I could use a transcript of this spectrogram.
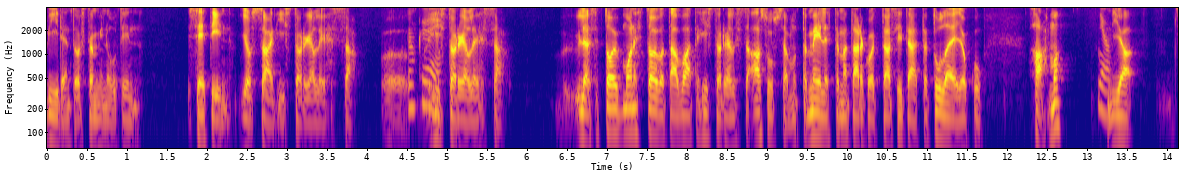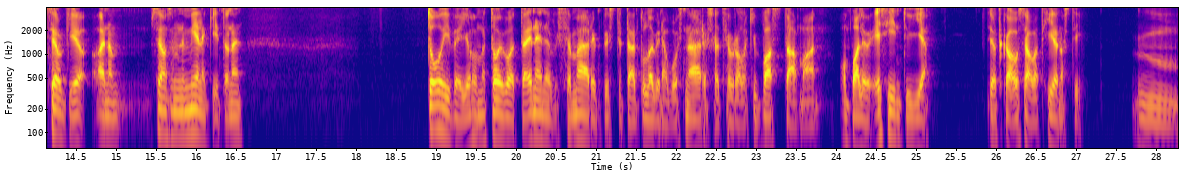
15 minuutin setin jossain historiallisessa, okay. historiallisessa yleensä toi, monesti toivotaan vaan, että historiallisessa asussa, mutta meille tämä tarkoittaa sitä, että tulee joku hahmo. Joo. Ja se onkin aina, se on semmoinen mielenkiintoinen toive, johon mä toivon, että enenevissä määrin pystytään tulevina vuosina ääressäät seurallakin vastaamaan. On paljon esiintyjiä, jotka osaavat hienosti mm,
